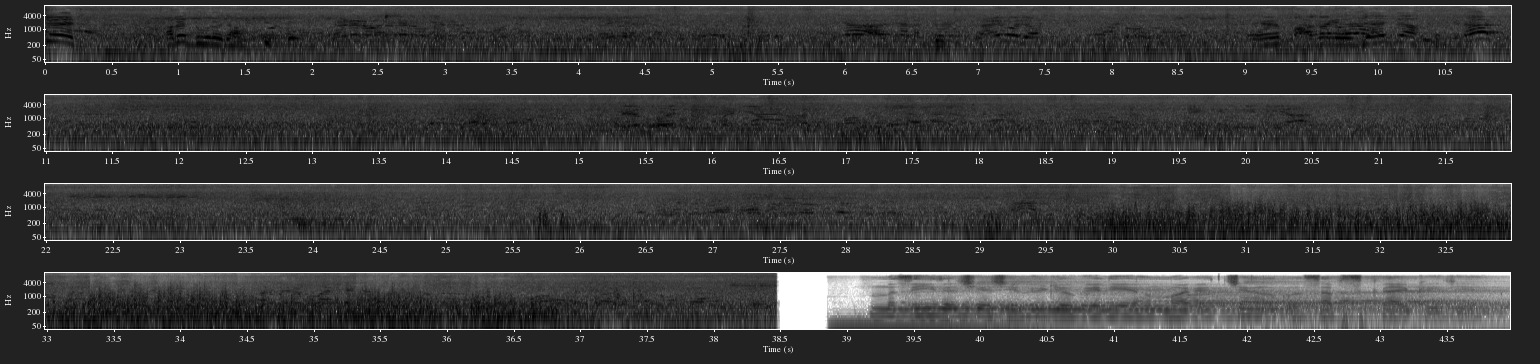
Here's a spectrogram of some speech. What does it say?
Wait अबे दूर हो जाओ। ये पागल हो गया क्या? मज़ीद अच्छी अच्छी वीडियो के लिए हमारे चैनल को सब्सक्राइब कीजिए।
